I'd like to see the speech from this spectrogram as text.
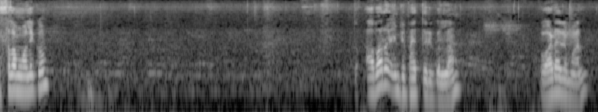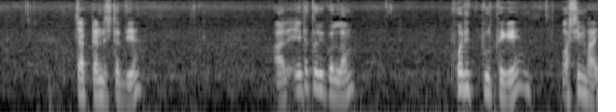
আসসালামু আলাইকুম। তো আবারও এমপি ফাইভ তৈরি করলাম। ওয়ার্ডারের মাল, চারটা ইন্ডাস্টার দিয়ে। আর এটা তৈরি করলাম ফরিদপুর থেকে অসীম ভাই।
